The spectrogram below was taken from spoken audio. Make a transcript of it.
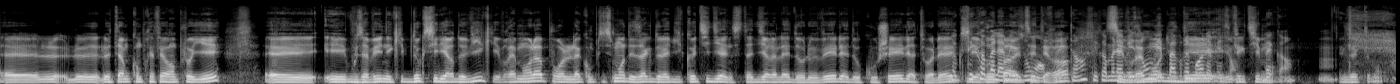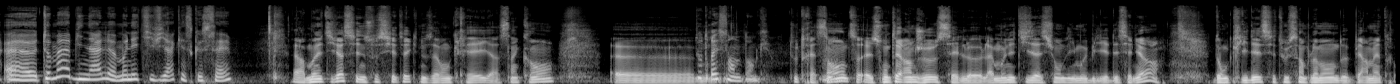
euh le, le, terme qu'on préfère employer. Euh, et vous avez une équipe d'auxiliaires de vie qui est vraiment là pour l'accomplissement des actes de la vie quotidienne, c'est-à-dire l'aide au lever, l'aide au coucher, la toilette, les repas, etc. En fait, hein. C'est comme à la maison, mais pas vraiment à la maison. Effectivement. Hmm. Exactement. Euh, Thomas Abinal, Monetivia, qu'est-ce que c'est? Alors Monetivia, c'est une société que nous avons créée il y a cinq ans. Euh, toute récente donc toute récente. Son terrain de jeu, c'est la monétisation de l'immobilier des seniors. Donc l'idée, c'est tout simplement de permettre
